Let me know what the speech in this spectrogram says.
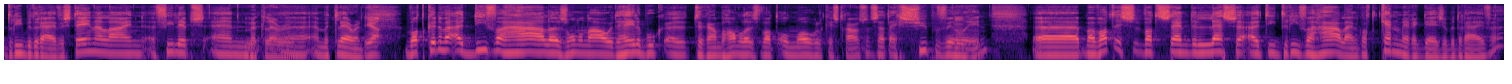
drie bedrijven. Stena Line, Philips en McLaren. en McLaren. Ja. Wat kunnen we uit die verhalen, zonder nou het hele boek te gaan behandelen, is wat onmogelijk is trouwens. Want er staat echt superveel mm -hmm. in. maar wat, is, wat zijn de lessen uit die drie verhalen en wat kenmerkt deze bedrijven?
